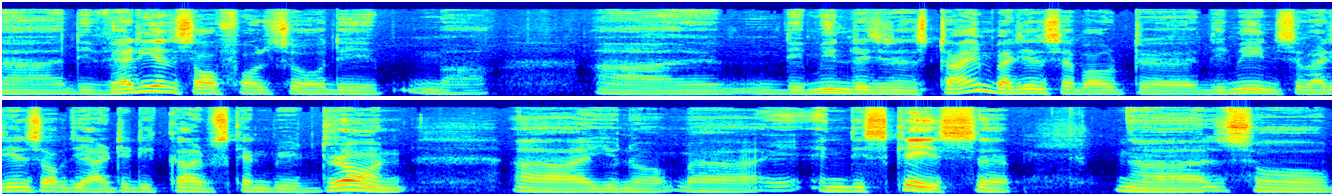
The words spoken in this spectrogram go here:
uh, the variance of also the the mean residence time variance about the means variance of the RTD curves can be drawn you know in this case uh, so,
